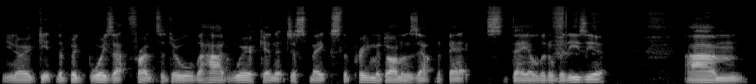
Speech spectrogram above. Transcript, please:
You know, get the big boys up front to do all the hard work, and it just makes the prima donnas out the backs day a little bit easier. Um,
